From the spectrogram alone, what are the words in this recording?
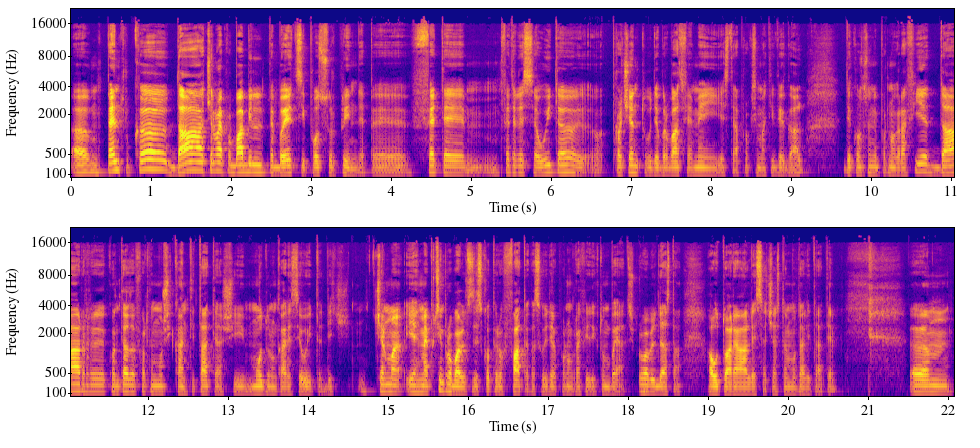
Uh, Ehm, pentru că, da, cel mai probabil pe băieții pot surprinde. Pe fete, fetele se uită, procentul de bărbați-femei este aproximativ egal de consum de pornografie, dar contează foarte mult și cantitatea și modul în care se uită. Deci cel mai, e mai puțin probabil să descoperi o fată că se uită la pornografie decât un băiat. Și probabil de asta autoarea a ales această modalitate. Um,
